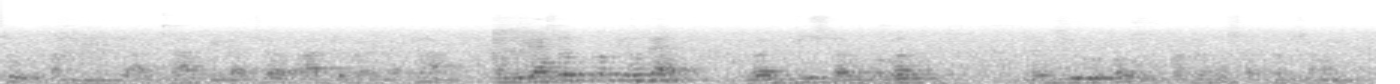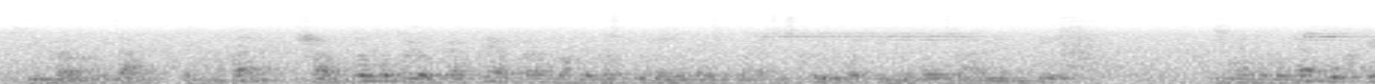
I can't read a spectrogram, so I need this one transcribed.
से उत्पन्न होते आध्यात्मिक अच्छा कार्य करण लक्षण अब कैसे उत्पत्ति होता है? रज्जु सर्ववत रज्जु के उत्पन्न हो सर्व समान विकल्पिता पर शब्दों को प्रयोग करते हैं, परंतु हमें वस्तु नहीं होता इस प्रकार से इसकी उत्पत्ति होता है चाहिए इसमें हमें है उक्ति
